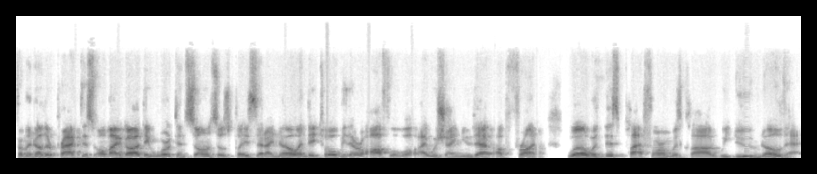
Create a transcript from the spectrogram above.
from another practice. Oh my God, they worked in so and so's place that I know, and they told me they were awful. Well, I wish I knew that up front. Well, with this platform with cloud, we do know that.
